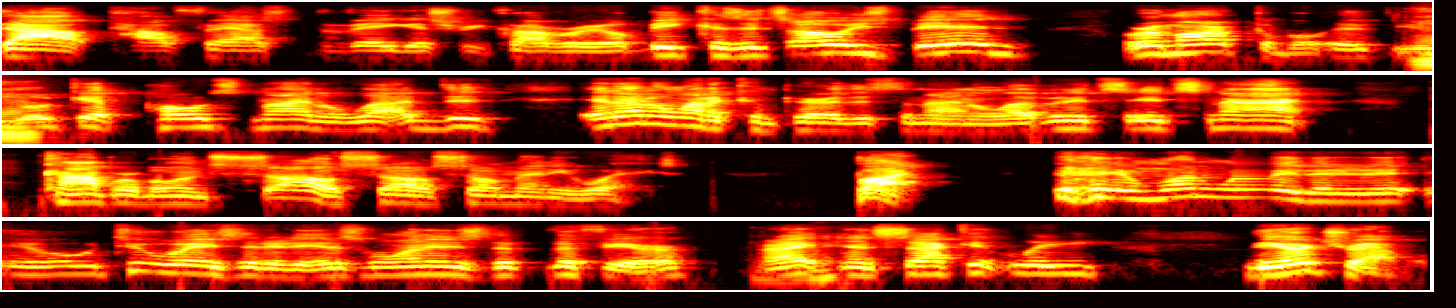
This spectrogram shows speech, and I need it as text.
doubt how fast the Vegas recovery will be because it's always been remarkable. If you Yeah. look at post 9-11, and I don't want to compare this to 9-11, it's it's not comparable in so, so, so many ways. But in one way that it, two ways that it is. One is the, the fear, right? Mm-hmm. And secondly, the air travel.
